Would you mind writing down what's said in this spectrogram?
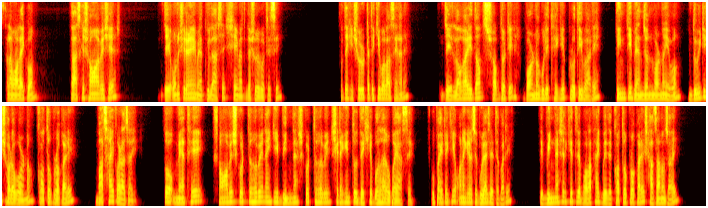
আসসালামু আলাইকুম। তো আজকে সমাবেশে যে অনুশীলনের ম্যাথগুলো আছে, সেই ম্যাথগুলো শুরু করতেছি। তো দেখি, শুরুটাতে কি বলা আছে এখানে? যে লগারিদমস শব্দটির বর্ণগুলি থেকে প্রতিবারে তিনটি ব্যঞ্জন বর্ণ এবং দুইটি স্বরবর্ণ কত প্রকারে বাছাই করা যায়? তো ম্যাথে সমাবেশ করতে হবে নাকি বিন্যাস করতে হবে, সেটা কিন্তু দেখে বোঝার উপায় আছে। উপায়টা কি? অনেকের কাছে ঘুরে যেতে পারে। বিন্যাসের ক্ষেত্রে বলা থাকবে যে কত প্রকারে সাজানো যায়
